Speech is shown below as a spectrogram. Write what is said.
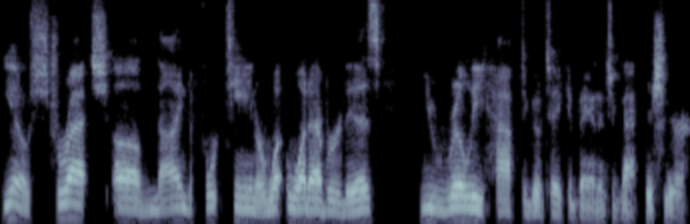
you know, stretch of nine to 14 or what whatever it is, you really have to go take advantage of that this year.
